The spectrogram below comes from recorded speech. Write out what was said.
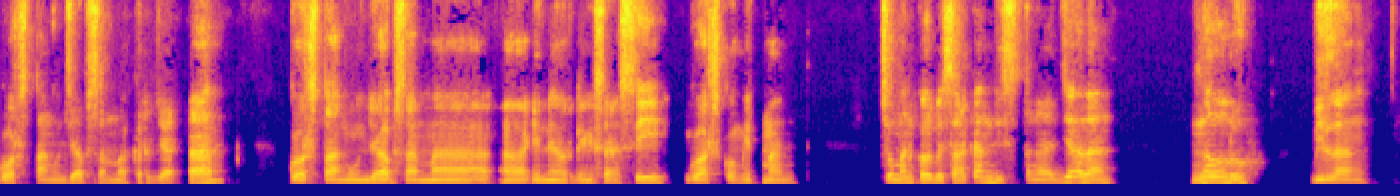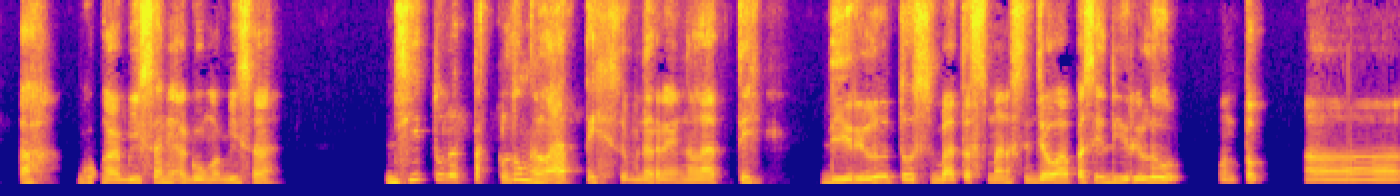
gue harus tanggung jawab sama kerjaan gue harus tanggung jawab sama uh, ini organisasi gue harus komitmen cuman kalau misalkan di setengah jalan ngeluh bilang ah gue nggak bisa nih aku nggak bisa di situ letak lu ngelatih sebenarnya ngelatih diri lu tuh sebatas mana sejauh apa sih diri lu untuk uh,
